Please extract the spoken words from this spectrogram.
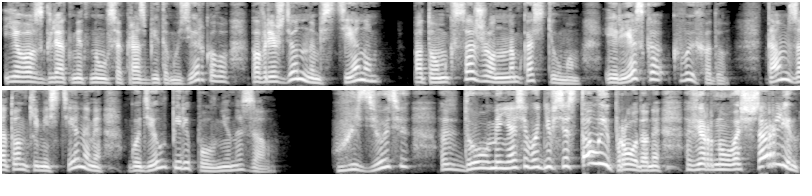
Его взгляд метнулся к разбитому зеркалу, поврежденным стенам, потом к сожженным костюмам и резко к выходу. Там, за тонкими стенами, гудел переполненный зал. «Уйдете? Да у меня сегодня все столы проданы. Вернулась Шарлин.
